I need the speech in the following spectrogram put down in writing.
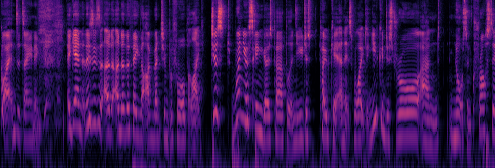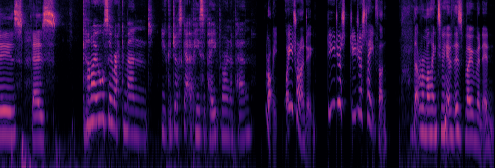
quite entertaining. Again, this is a- another thing that I've mentioned before, but like just when your skin goes purple and you just poke it and it's white, you can just draw and noughts and crosses. There's Can I also recommend you could just get a piece of paper and a pen? right. What are you trying to do? Do you just do you just hate fun? That reminds me of this moment in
